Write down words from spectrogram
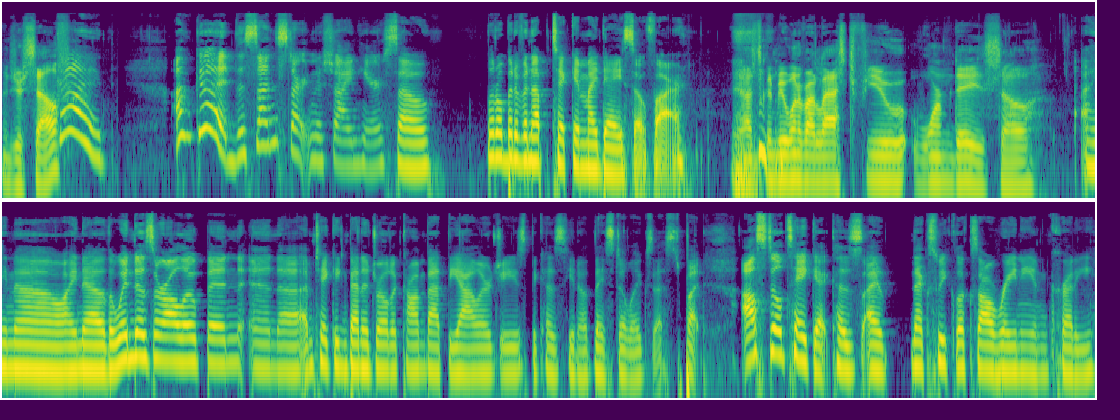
And yourself? Good. I'm good. The sun's starting to shine here, so a little bit of an uptick in my day so far. Yeah, it's going to be one of our last few warm days, so I know, I know. The windows are all open, and uh, I'm taking Benadryl to combat the allergies because you know they still exist. But I'll still take it because I next week looks all rainy and cruddy.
